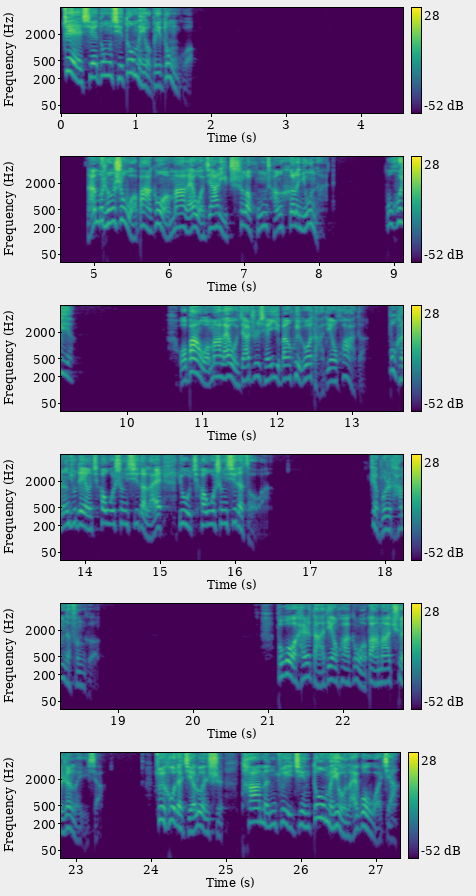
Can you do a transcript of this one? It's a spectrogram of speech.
这些东西都没有被动过。难不成是我爸跟我妈来我家里吃了红肠、喝了牛奶？不会呀。我爸我妈来我家之前，一般会给我打电话的，不可能就这样悄无声息的来，又悄无声息的走啊。这不是他们的风格。不过我还是打电话跟我爸妈确认了一下。最后的结论是，他们最近都没有来过我家，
